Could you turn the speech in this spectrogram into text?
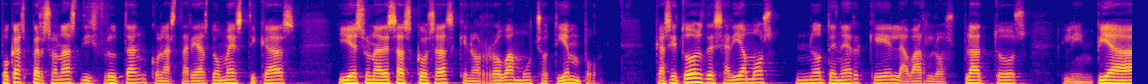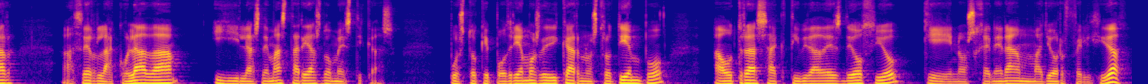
Pocas personas disfrutan con las tareas domésticas y es una de esas cosas que nos roba mucho tiempo. Casi todos desearíamos no tener que lavar los platos, limpiar, hacer la colada y las demás tareas domésticas, puesto que podríamos dedicar nuestro tiempo a otras actividades de ocio que nos generan mayor felicidad.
